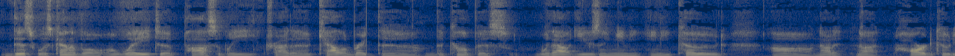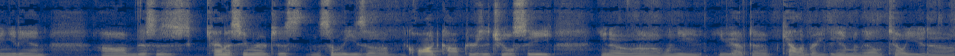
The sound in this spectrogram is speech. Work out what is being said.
this was kind of a, a, way to possibly try to calibrate the the compass without using any any code uh, not not hard coding it in. Um, this is kind of similar to some of these uh, quadcopters that you'll see you know uh, when you you have to calibrate them and they'll tell you to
